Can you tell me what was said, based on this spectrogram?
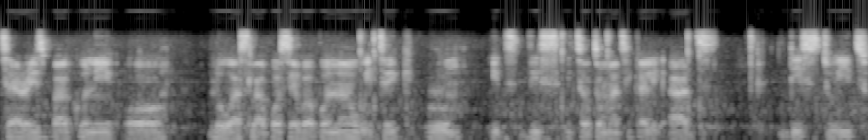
terrace balcony or lower slab whatever but now we take room. It's this it automatically adds this to it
